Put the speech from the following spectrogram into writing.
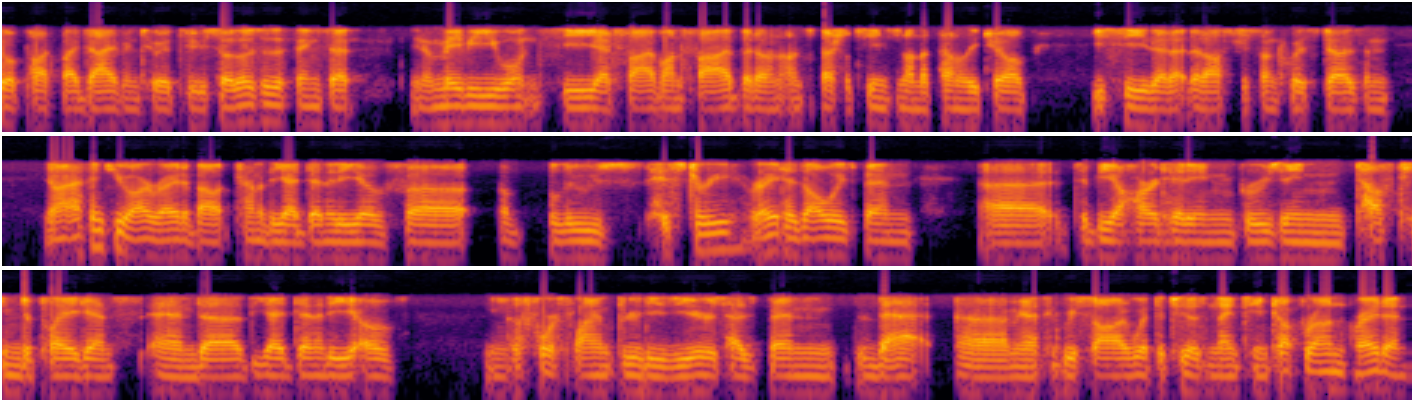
to a puck by diving to it too. So those are the things that you know maybe you won't see at five on five, but on, on special teams and on the penalty kill, you see that that Oskar Sundqvist does. And you know, I think you are right about kind of the identity of uh, of Blues history. Right, has always been uh, to be a hard hitting, bruising, tough team to play against, and uh, the identity of you know the fourth line through these years has been that. Uh, I mean, I think we saw it with the 2019 Cup run, right, and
